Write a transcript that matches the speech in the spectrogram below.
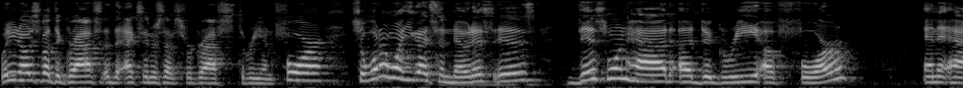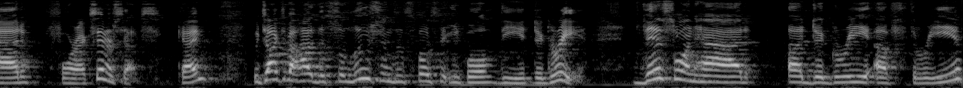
what do you notice about the graphs of the x-intercepts for graphs 3 and 4? So what I want you guys to notice is this one had a degree of 4, and it had 4 x-intercepts, okay? We talked about how the solutions is supposed to equal the degree. This one had a degree of 3,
